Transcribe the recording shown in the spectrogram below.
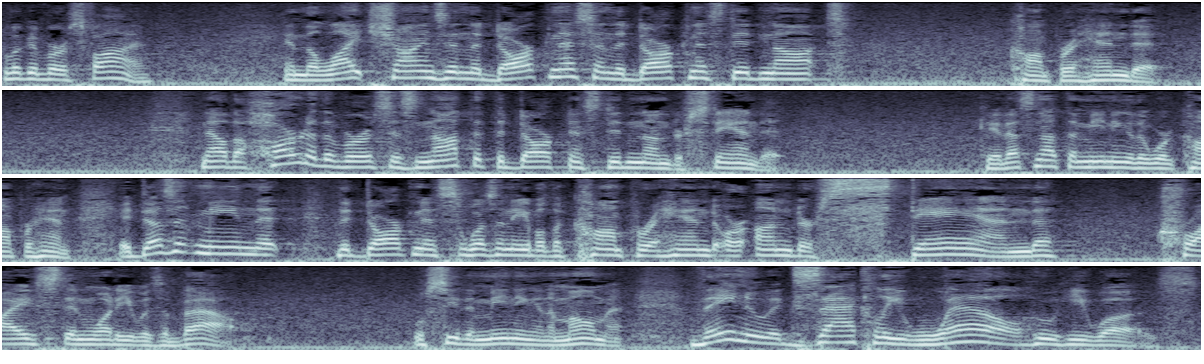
Look at verse 5. And the light shines in the darkness, and the darkness did not comprehend it. Now, the heart of the verse is not that the darkness didn't understand it. Okay, that's not the meaning of the word comprehend. It doesn't mean that the darkness wasn't able to comprehend or understand Christ and what he was about. We'll see the meaning in a moment. They knew exactly well who he was.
